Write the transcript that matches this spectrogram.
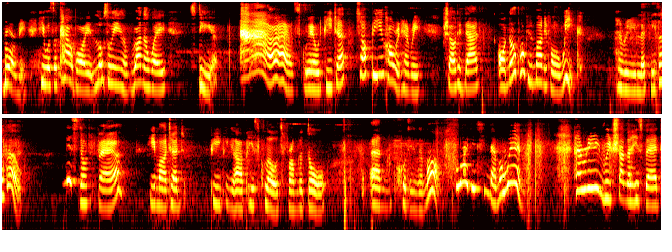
roaring. He was a cowboy lassoing a runaway steer. Ah! squealed Peter. Stop being horrid, Henry, shouted Dad or no pocket money for a week. Henry let Peter go. That's not fair, he muttered, picking up his clothes from the door and putting them on. Why did he never win? Henry reached under his bed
